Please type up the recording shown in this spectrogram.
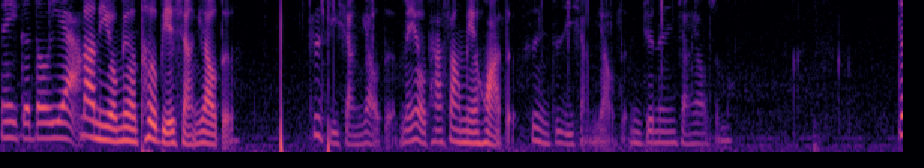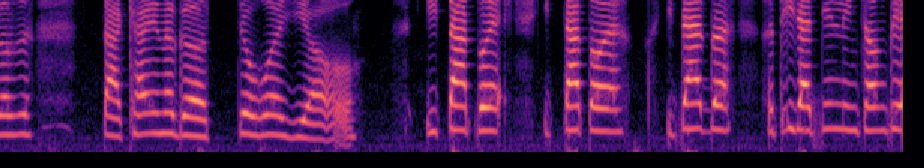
每个都要。那你有没有特别想要的？自己想要的，没有它上面画的，是你自己想要的。你觉得你想要什么？就是打开那个就会有一大堆、一大堆、一大堆和地下精灵从天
